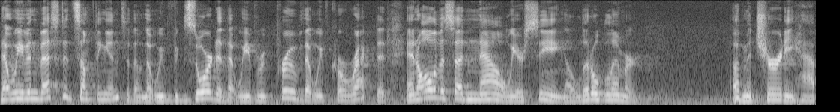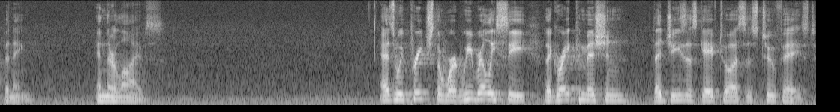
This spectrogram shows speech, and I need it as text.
that we've invested something into them, that we've exhorted, that we've reproved, that we've corrected. And all of a sudden now we are seeing a little glimmer of maturity happening in their lives. As we preach the word, we really see the Great Commission that Jesus gave to us is two phased.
